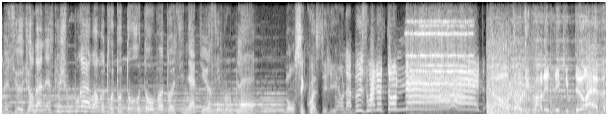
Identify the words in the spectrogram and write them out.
Monsieur Jordan, est-ce que je pourrais avoir votre auto, auto, votre signature, s'il vous plaît? Bon, c'est quoi ce délire? On a besoin de ton aide! T'as entendu parler de l'équipe de rêve?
